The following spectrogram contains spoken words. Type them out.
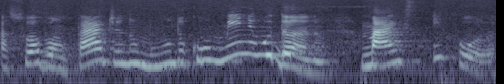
a sua vontade no mundo com o mínimo dano, mas impô-la.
